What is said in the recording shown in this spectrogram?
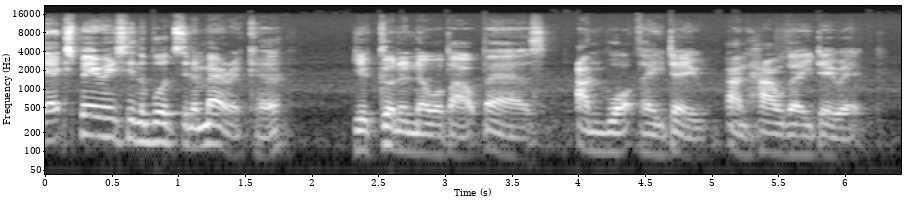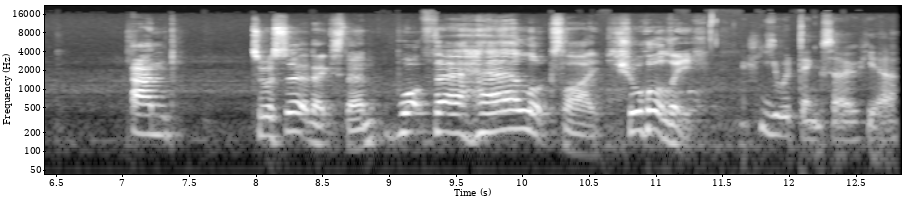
experienced in the woods in America, you're gonna know about bears and what they do and how they do it, and to a certain extent, what their hair looks like. Surely. You would think so, yeah.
